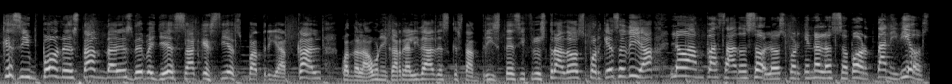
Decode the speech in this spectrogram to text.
que si impone estándares de belleza, que si es patriarcal, cuando la única realidad es que están tristes y frustrados porque ese día lo han pasado solos porque no los soporta ni Dios.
